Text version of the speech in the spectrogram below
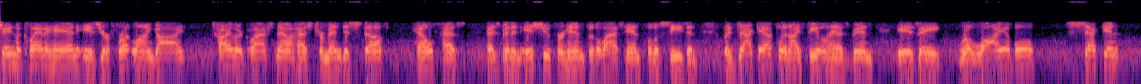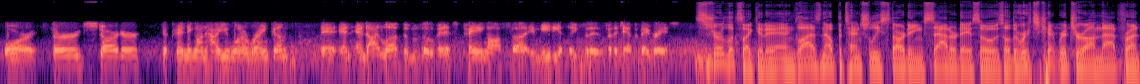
Shane McClanahan is your frontline guy. Tyler Glass now has tremendous stuff. Health has has been an issue for him for the last handful of season. But Zach Eflin, I feel, has been is a reliable second or third starter, depending on how you want to rank them. And, and, and I love the move, and it's paying off uh, immediately for the for the Tampa Bay Rays. Sure looks like it, and Glasnow potentially starting Saturday, so so the rich get richer on that front.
